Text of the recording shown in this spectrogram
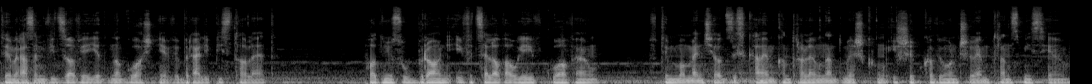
Tym razem widzowie jednogłośnie wybrali pistolet. Podniósł broń i wycelował jej w głowę. W tym momencie odzyskałem kontrolę nad myszką i szybko wyłączyłem transmisję.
